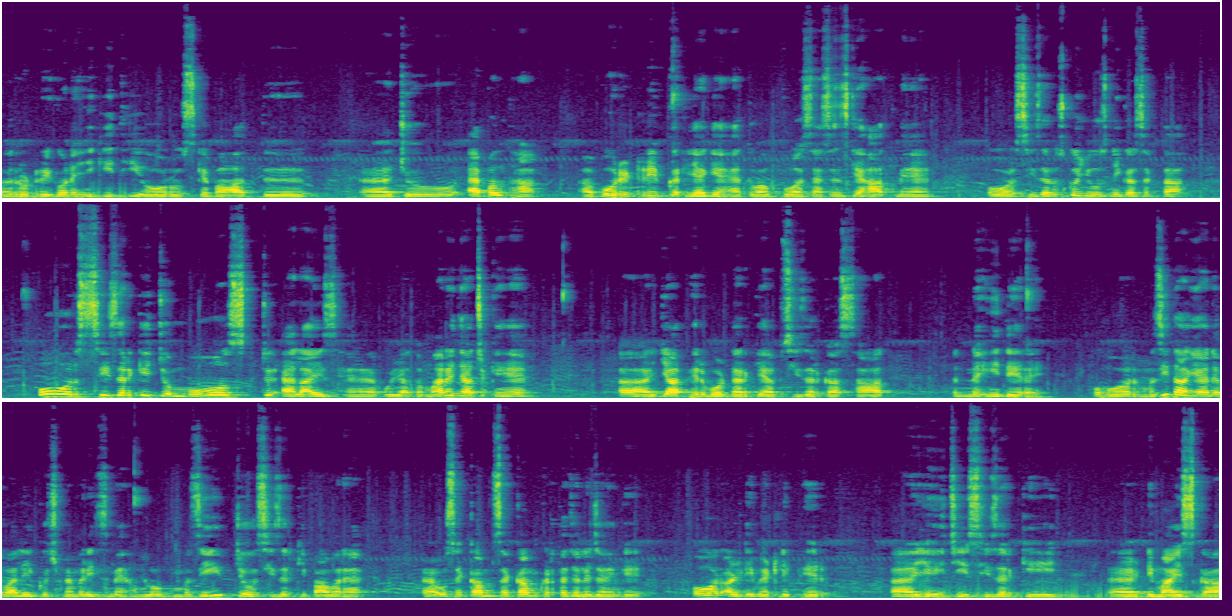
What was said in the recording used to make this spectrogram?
रोड्रिगो ने ही की थी और उसके बाद जो एप्पल था वो रिट्रीव कर लिया गया है तो अब वो असेसंस के हाथ में है और सीज़र उसको यूज़ नहीं कर सकता। और सीज़र की जो मोस्ट एलाइज हैं, वो या तो मारे जा चुके हैं या फिर वो डर के अब सीज़र का साथ नहीं दे रहे। और मज़ीद आगे आने वाली कुछ मेमोरीज़ में हम लोग मज़ीद जो सीज़र की पावर है उसे कम से कम करते चले जाएँगे और अल्टीमेटली फिर यही चीज़ सीज़र की डिमाइस का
